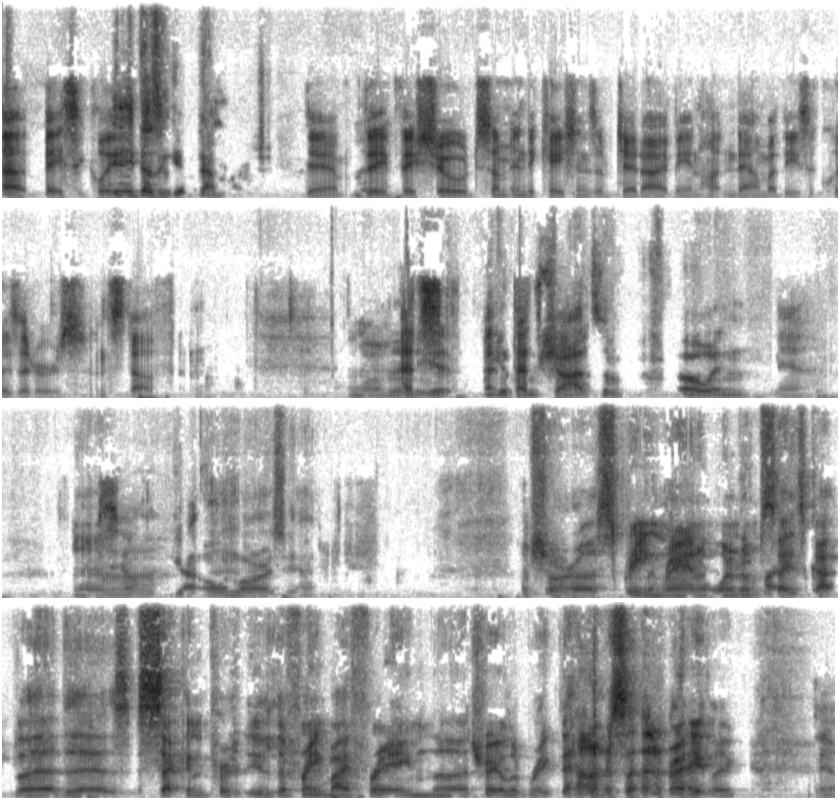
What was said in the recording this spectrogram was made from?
Uh, basically, it doesn't get that much. yeah, they they showed some indications of Jedi being hunted down by these Inquisitors and stuff. And, you know, And then That's- you get, you get that's some shots of Owen. yeah, yeah. Uh, You got Owen Lars, yeah. I'm sure uh, Screen Rant on one of them sites got the the second per, the frame by frame the trailer breakdown or something, right? Like, Yeah.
